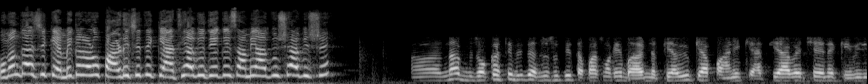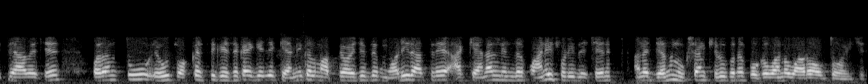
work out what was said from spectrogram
ઉમંગ, આ જે કેમિકલ વાળું પાણી છે, તે ક્યાંથી આવ્યું તે કઈ સામે આવ્યું છે આ વિશે? ના, ચોક્કસથી રીતે હજુ સુધી તપાસમાં કઈ બહાર નથી આવ્યું કે આ પાણી ક્યાંથી આવે છે અને કેવી રીતે આવે છે. પરંતુ એવું ચોક્કસથી કહી શકાય કે જે કેમિકલ માપ્યા હોય છે તે મોડી રાત્રે આ કેનાલની અંદર પાણી છોડી દે છે અને જેનું નુકસાન ખેડૂતોને ભોગવવાનો વારો આવતો હોય છે.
